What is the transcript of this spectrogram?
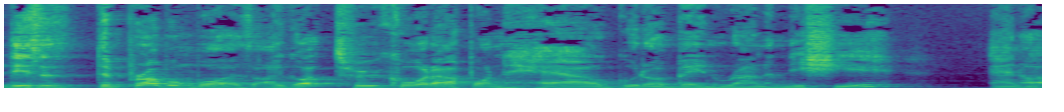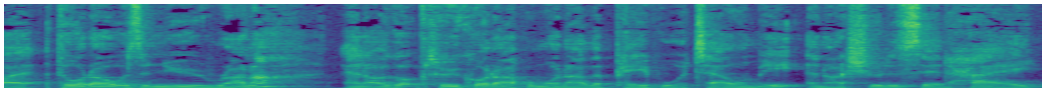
this is the problem was I got too caught up on how good I've been running this year, and I thought I was a new runner, and I got too caught up on what other people were telling me, and I should have said, "Hey,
